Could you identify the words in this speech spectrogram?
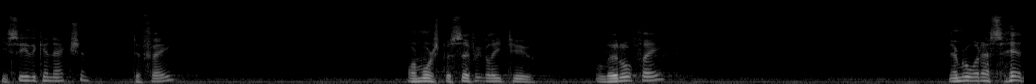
You see the connection to faith? or more specifically to little faith? Remember what I said?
